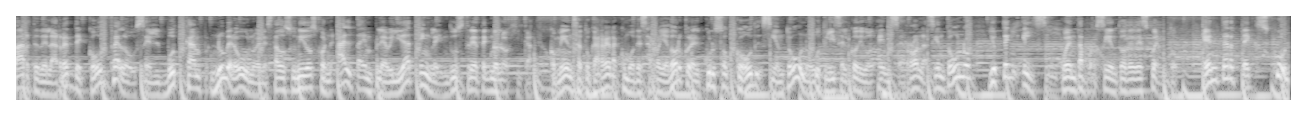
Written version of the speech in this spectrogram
parte de la red de Code Fellows, el bootcamp número uno en Estados Unidos con alta empleabilidad en la industria tecnológica. Comienza tu carrera como desarrollador con el curso Code 101. Utiliza el código ENCERRONA101 y obtén el 50% de descuento. Entertech School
